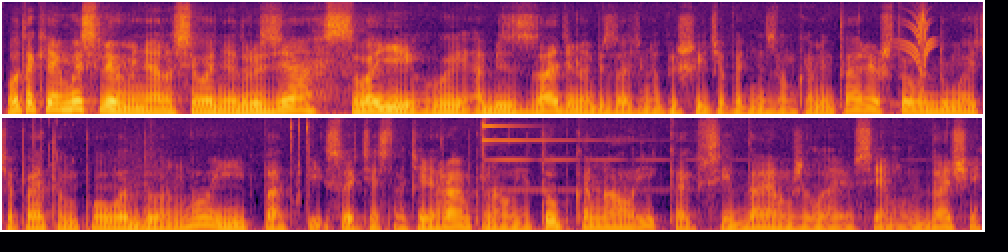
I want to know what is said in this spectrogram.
Вот такие мысли у меня на сегодня, друзья. Свои вы обязательно-обязательно пишите под низом комментариев, что вы думаете по этому поводу. Ну и подписывайтесь на телеграм-канал, YouTube канал. И, как всегда, я вам желаю всем удачи,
